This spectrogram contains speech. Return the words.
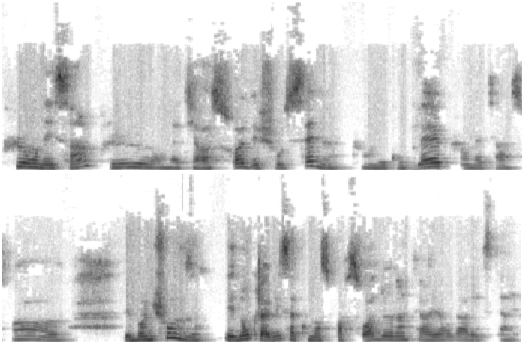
Plus on est sain, plus on attire à soi des choses saines. Plus on est complet, plus on attire à soi euh, des bonnes choses. Et donc la vie, ça commence par soi, de l'intérieur vers l'extérieur.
